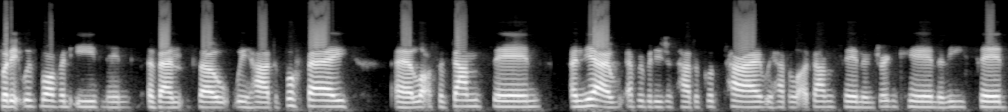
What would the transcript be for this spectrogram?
but it was more of an evening event. So we had a buffet, uh, lots of dancing, and yeah, everybody just had a good time. We had a lot of dancing and drinking and eating.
